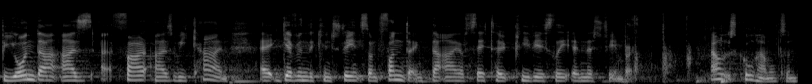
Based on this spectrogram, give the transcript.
beyond that as far as we can, uh, given the constraints on funding that I have set out previously in this chamber. Alex Cole-Hamilton.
